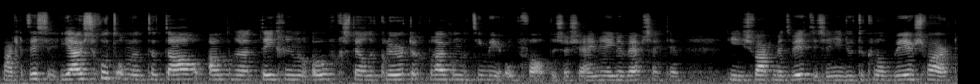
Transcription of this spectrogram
Maar het is juist goed om een totaal andere tegenovergestelde kleur te gebruiken, omdat die meer opvalt. Dus als jij een hele website hebt die zwart met wit is en je doet de knop weer zwart,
